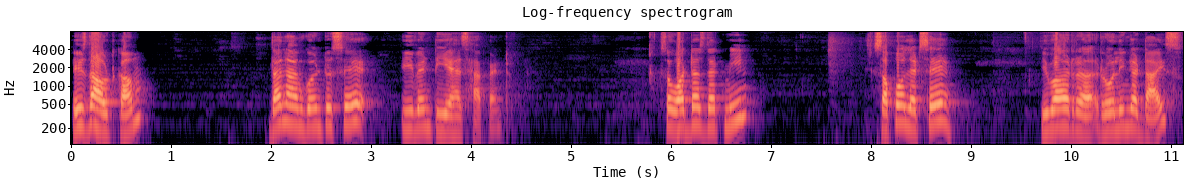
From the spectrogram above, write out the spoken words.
is the outcome then I am going to say event E has happened. So what does that mean? Suppose let us say you are uh, rolling a dice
